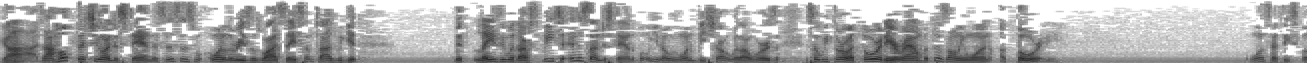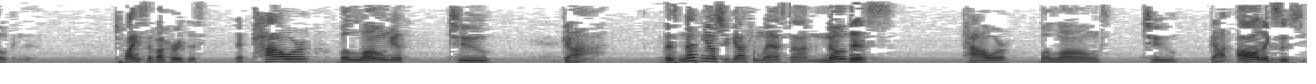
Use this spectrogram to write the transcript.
God's. I hope that you understand this. This is one of the reasons why I say sometimes we get bit lazy with our speech, and it's understandable. You know, we want to be sharp with our words, so we throw authority around, but there's only one authority. Once has he spoken this. Twice have I heard this that power belongeth to God. If there's nothing else you got from last time, know this power belongs to God. All exousia,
